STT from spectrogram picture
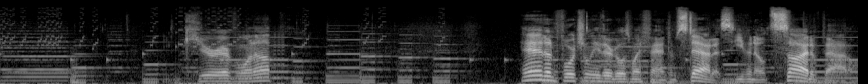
You can cure everyone up. And unfortunately, there goes my Phantom status, even outside of battle.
